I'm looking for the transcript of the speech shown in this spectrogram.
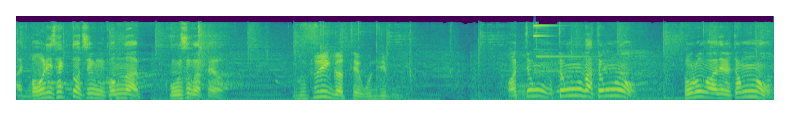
아, 머리 색도 지금 겁나 고수 같아요. 무술인 같아 옷 입은 게. 와, 쫑, 쫑로다, 쫑로. 조로가 아니라 쫑로.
